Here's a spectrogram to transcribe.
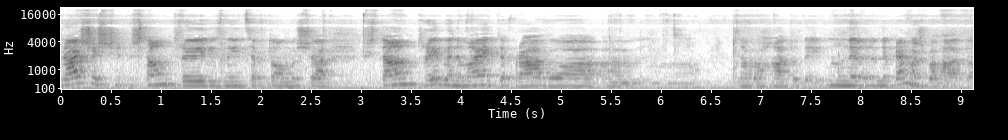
краще, щ- штамп 3 різниця в тому, що штамп 3 ви не маєте права на багато де. Ну не, не прямо аж багато.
